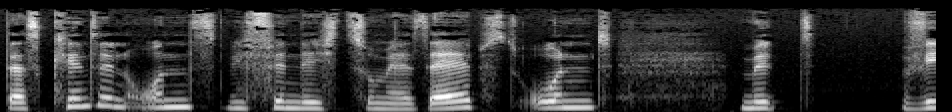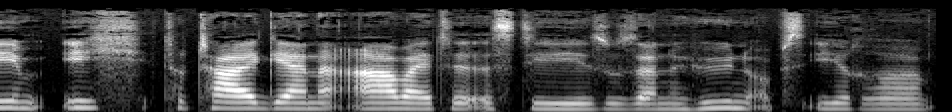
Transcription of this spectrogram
Das Kind in uns, wie finde ich zu mir selbst und mit wem ich total gerne arbeite, ist die Susanne Hühn, ob es ihre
